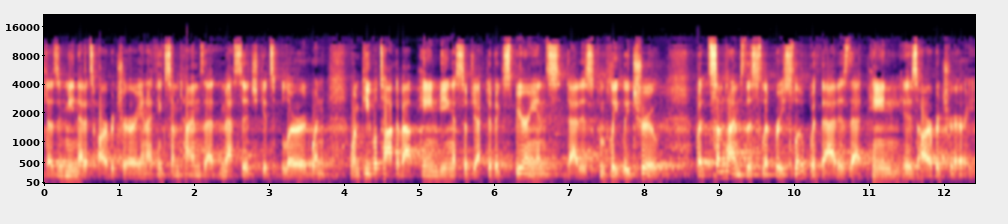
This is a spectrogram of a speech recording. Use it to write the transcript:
doesn't mean that it's arbitrary. And I think sometimes that message gets blurred. When, when people talk about pain being a subjective experience, that is completely true. But sometimes the slippery slope with that is that pain is arbitrary.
